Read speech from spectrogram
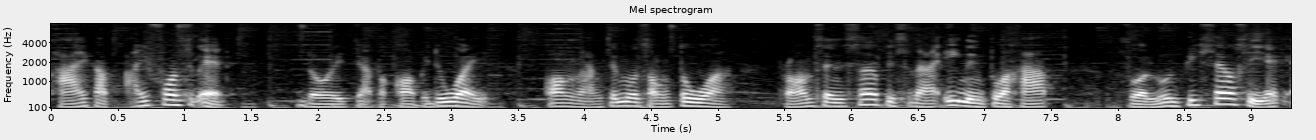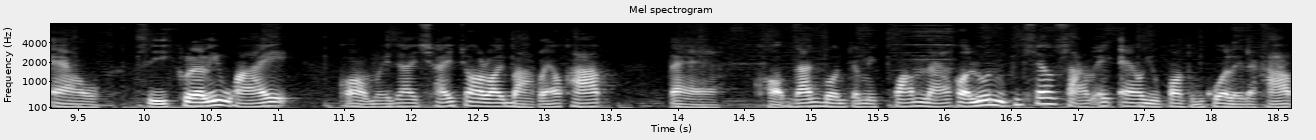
คล้ายกับ iPhone 11 โดยจะประกอบไปด้วย กล้องหลังจำนวน 2 ตัว พร้อมเซ็นเซอร์ปริศนาอีก 1 ตัวครับ ส่วนรุ่น Pixel 4 XL สี Clearly White ก็ไม่ได้ใช้จอรอยบากแล้วครับ แต่ขอบด้านบนจะมีความหนากว่ารุ่น Pixel 3 XL อยู่พอสมควรเลยนะครับ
